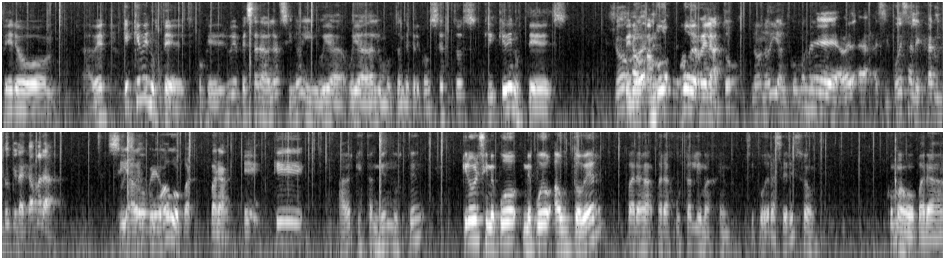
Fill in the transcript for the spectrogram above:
Pero, a ver, ¿qué, qué ven ustedes? Porque yo voy a empezar a hablar, si no, y voy a, voy a darle un montón de preconceptos. ¿Qué, qué ven ustedes? Yo, Pero ver, a modo, modo de relato. No, no digan cómo. no. déjame, a ver, si puedes alejar un toque la cámara. Sí, Pues a ver cómo veo- hago para. para eh, ¿qué, a ver qué están viendo ustedes. Quiero ver si me puedo, me puedo autover para, para ajustar la imagen. ¿Se podrá hacer eso? ¿Cómo hago para.?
